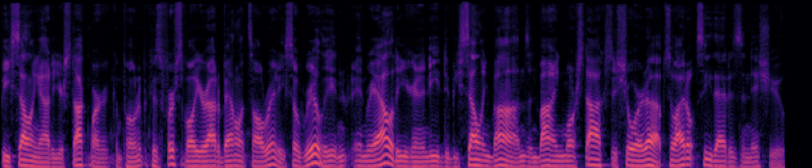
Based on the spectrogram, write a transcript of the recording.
be selling out of your stock market component because first of all you're out of balance already. So really in, in reality you're going to need to be selling bonds and buying more stocks to shore it up. So i don't see that as an issue.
